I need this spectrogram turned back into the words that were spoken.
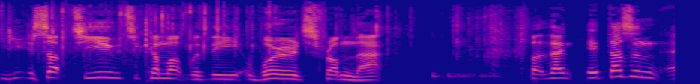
you, it's up to you to come up with the words from that. But then it doesn't. uh,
